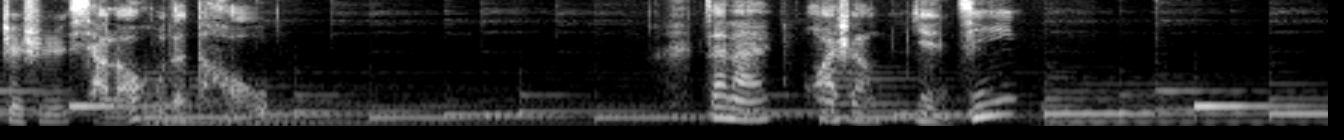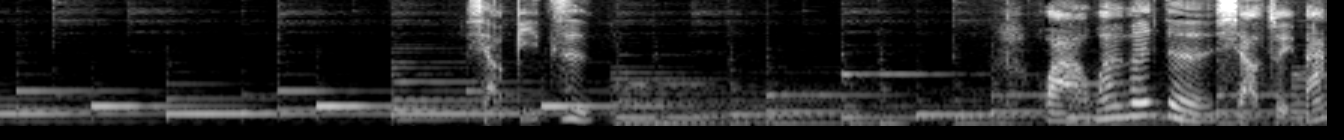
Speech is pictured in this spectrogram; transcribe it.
这是小老虎的头。再来画上眼睛，小鼻子，画弯弯的小嘴巴。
